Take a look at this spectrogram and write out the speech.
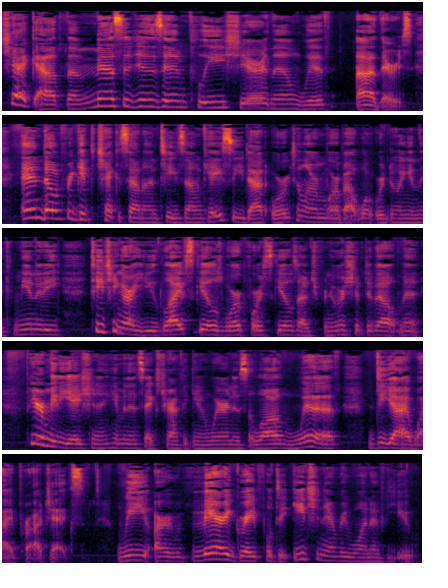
Check out the messages and please share them with others. And don't forget to check us out on tzonekc.org to learn more about what we're doing in the community, teaching our youth life skills, workforce skills, entrepreneurship development, peer mediation, and human and sex trafficking awareness, along with DIY projects. We are very grateful to each and every one of you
